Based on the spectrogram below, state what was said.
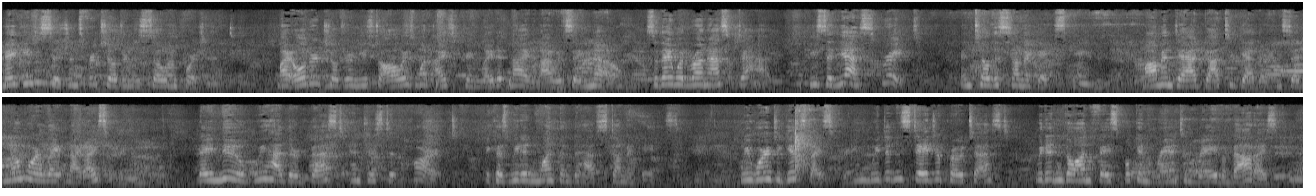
Making decisions for children is so important. My older children used to always want ice cream late at night and I would say no, so they would run ask dad. He said, yes, great, until the stomach aches came. Mom and dad got together and said no more late night ice cream. They knew we had their best interest at heart because we didn't want them to have stomach aches. We weren't against ice cream. We didn't stage a protest. We didn't go on Facebook and rant and rave about ice cream.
